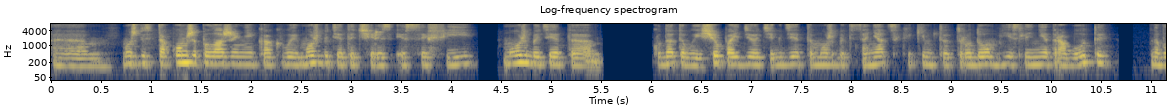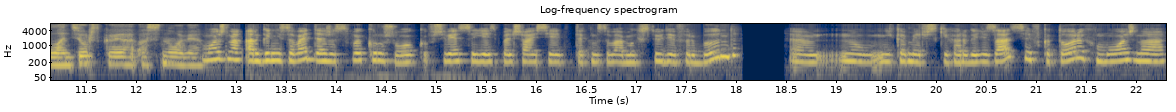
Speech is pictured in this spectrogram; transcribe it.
Эм, может быть, в таком же положении, как вы. Может быть, это через SFI. Может быть, это куда-то вы еще пойдете, где-то, может быть, заняться каким-то трудом, если нет работы на волонтерской основе. Можно организовать даже свой кружок. В Швеции есть большая сеть так называемых студиефербунд, э, ну, некоммерческих организаций, в которых можно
